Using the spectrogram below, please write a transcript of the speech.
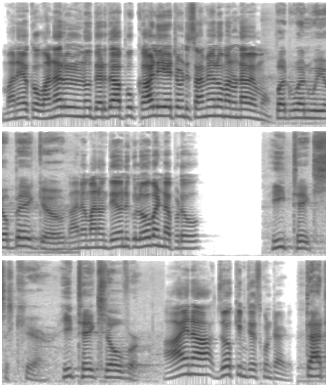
మన యొక్క వనరులను దరిదాపు ఖాళీ అయ్యేటువంటి సమయంలో మనం ఉన్నామేమో but when we obey God, కానీ మనం దేవునికి లోబడినప్పుడు he takes care he takes over ఆయన జోక్యం చేసుకుంటాడు. దట్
